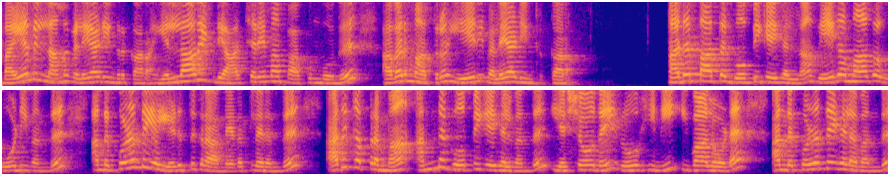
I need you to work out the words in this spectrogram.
பயம் இல்லாம விளையாடிட்டு இருக்காராம். எல்லாரும் இப்படி ஆச்சரியமா பார்க்கும்போது அவர் மாத்திரம் ஏறி விளையாடிட்டு இருக்காராம். அதை பார்த்த கோபிகைகள்லாம் வேகமாக ஓடி வந்து அந்த குழந்தையை எடுத்துக்கிற அந்த இடத்துல இருந்து அதுக்கப்புறமா அந்த கோபிகைகள் வந்து யசோதை ரோஹிணி இவாளோட அந்த குழந்தைகளை வந்து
